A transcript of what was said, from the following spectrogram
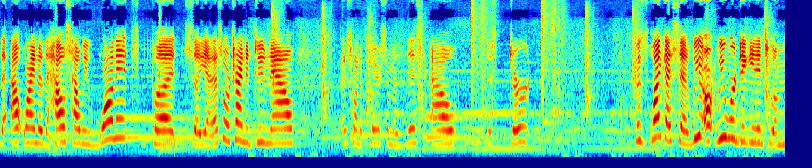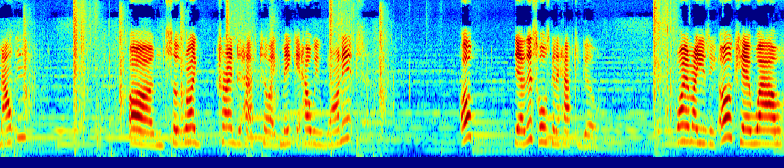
the outline of the house how we want it, but, so yeah, that's what we're trying to do now. I just want to clear some of this out, this dirt. Because, like I said, we are we were digging into a mountain. Um, so we're like trying to have to like make it how we want it. Oh, yeah, this hole's gonna have to go. Why am I using? Okay, wow,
